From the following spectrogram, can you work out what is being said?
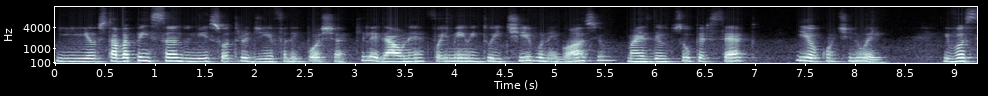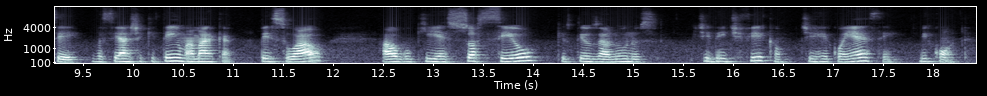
E eu estava pensando nisso outro dia. Falei, poxa, que legal, né? Foi meio intuitivo o negócio, mas deu super certo e eu continuei. E você? Você acha que tem uma marca pessoal? Algo que é só seu, que os teus alunos te identificam, te reconhecem? Me conta.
